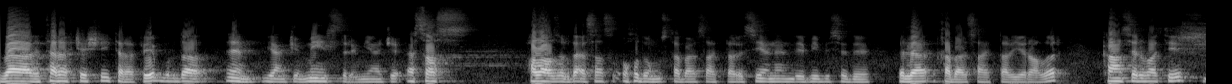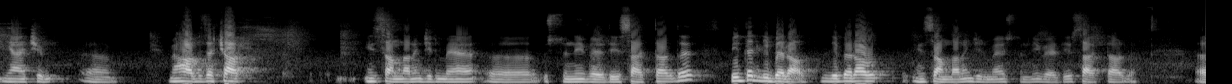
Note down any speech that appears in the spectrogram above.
və tərəfkeşlik tərəfi burada M, yəni ki, mainstream, yəni ki, əsas hal-hazırda əsas oxuduğumuz xəbər saytları CNN-dir, BBC-dir, belə xəbər saytları yer alır. Konservativ, yəni ki, ə, mühafizəkar insanların girməyə ə, üstünlük verdiyi saytlardır. Bir də liberal, liberal insanların girməyə üstünlük verdiyi saytlardır. Ə,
